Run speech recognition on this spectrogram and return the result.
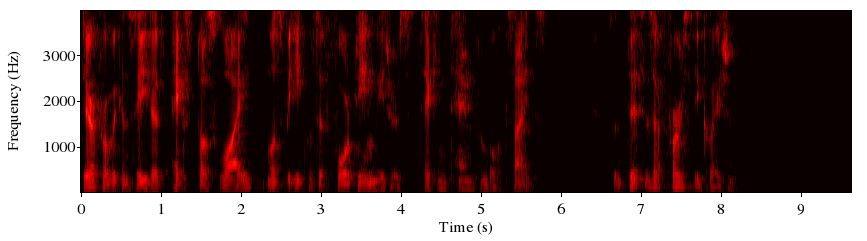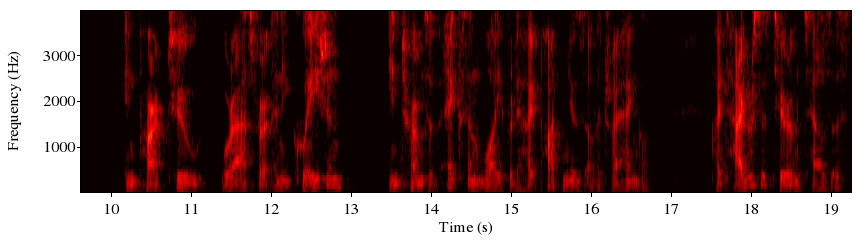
Therefore, we can see that x plus y must be equal to 14 meters, taking 10 from both sides. So this is our first equation. In part two, we're asked for an equation in terms of x and y for the hypotenuse of a triangle. Pythagoras' theorem tells us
